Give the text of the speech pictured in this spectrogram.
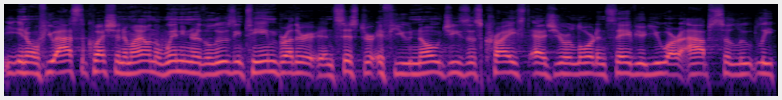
You know, if you ask the question, Am I on the winning or the losing team, brother and sister? If you know Jesus Christ as your Lord and Savior, you are absolutely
